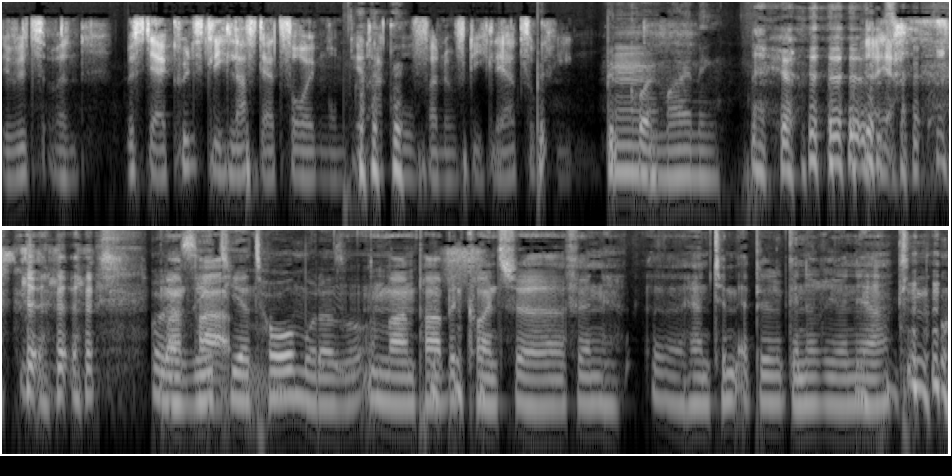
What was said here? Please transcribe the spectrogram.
Du willst, man müsste ja künstlich Last erzeugen, um den Akku vernünftig leer zu kriegen. Bitcoin Mining. ja. Oder Seti at Home oder so. Und mal ein paar Bitcoins für, für den, äh, Herrn Tim Apple generieren, ja. Genau.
